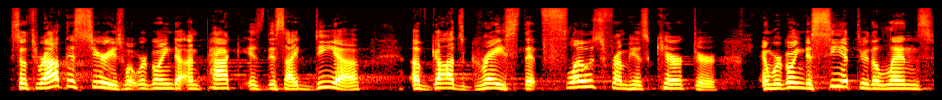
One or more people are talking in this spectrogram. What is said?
So, throughout this series, what we're going to unpack is this idea of God's grace that flows from his character, and we're going to see it through the lens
